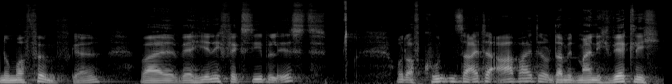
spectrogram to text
Nummer 5, Weil wer hier nicht flexibel ist und auf Kundenseite arbeitet, und damit meine ich wirklich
